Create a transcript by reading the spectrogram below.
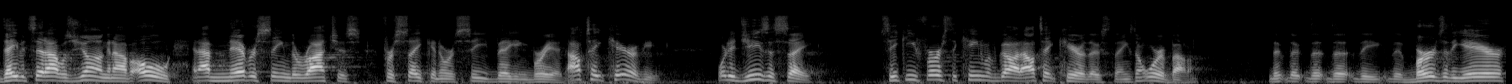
David said, I was young and I'm old, and I've never seen the righteous forsaken or a seed begging bread. I'll take care of you. What did Jesus say? Seek ye first the kingdom of God. I'll take care of those things. Don't worry about them. The, the, the, the, the, the birds of the air,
